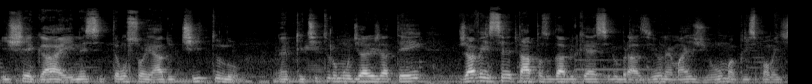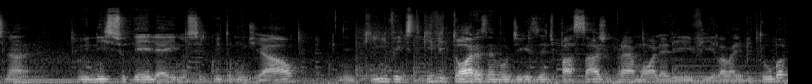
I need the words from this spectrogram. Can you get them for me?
e chegar aí nesse tão sonhado título, né? Porque título mundial ele já tem, já venceu etapas do WQS no Brasil, né? Mais de uma, principalmente na, no início dele aí no circuito mundial. Que, que vitórias, né? Vou dizer de passagem, Praia Mole ali e Vila lá em Bituba.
